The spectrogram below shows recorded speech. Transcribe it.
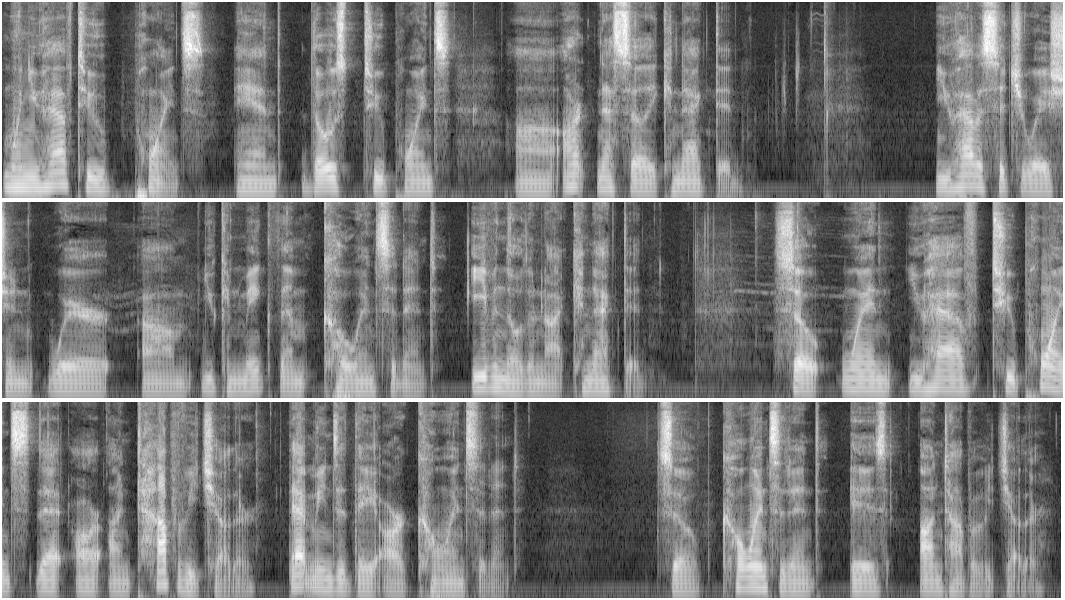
when you have two points and those two points uh, aren't necessarily connected, you have a situation where um, you can make them coincident even though they're not connected. So when you have two points that are on top of each other, that means that they are coincident. So coincident is on top of each other.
